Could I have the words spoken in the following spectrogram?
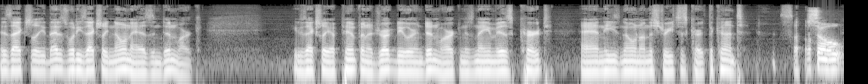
Is actually that is what he's actually known as in Denmark. He was actually a pimp and a drug dealer in Denmark, and his name is Kurt, and he's known on the streets as Kurt the Cunt. So, So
